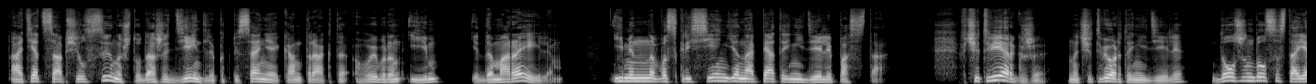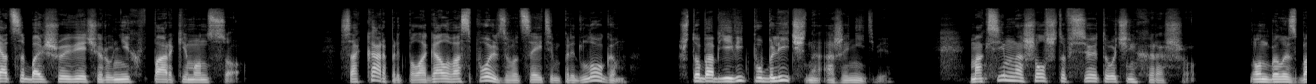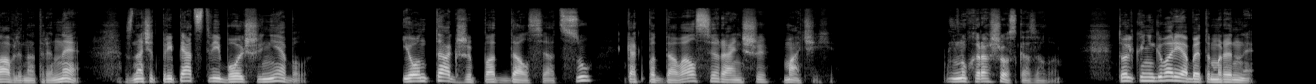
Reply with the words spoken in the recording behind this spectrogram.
Отец сообщил сыну, что даже день для подписания контракта выбран им и Домарейлем, именно в воскресенье на пятой неделе поста. В четверг же, на четвертой неделе, должен был состояться большой вечер у них в парке Монсо. Сакар предполагал воспользоваться этим предлогом, чтобы объявить публично о женитьбе. Максим нашел, что все это очень хорошо. Он был избавлен от Рене, значит, препятствий больше не было. И он также поддался отцу, как поддавался раньше мачехе. «Ну хорошо», — сказал он, — «только не говори об этом Рене.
